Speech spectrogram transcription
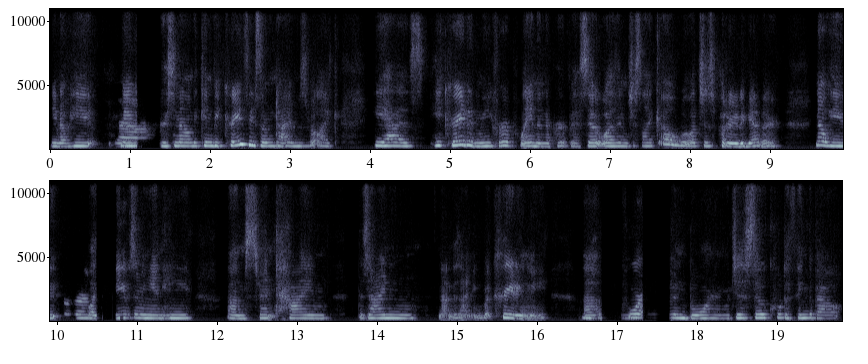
you know, he maybe personality can be crazy sometimes, but like he has, he created me for a plan and a purpose. So it wasn't just like, oh, well, let's just put her together. No, he like believes in me and he um, spent time designing, not designing, but creating me uh, before I was even born, which is so cool to think about.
